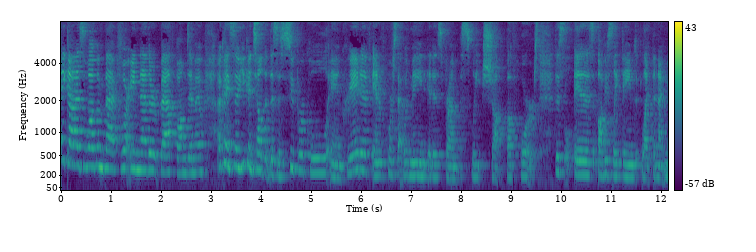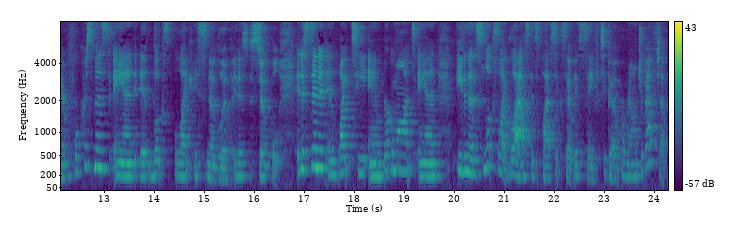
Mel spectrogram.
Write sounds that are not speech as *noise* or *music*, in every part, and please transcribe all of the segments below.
Hey guys, welcome back for another bath bomb demo. Okay, so you can tell that this is super cool and creative, and of course that would mean it is from Sweet Shop of Horrors. This is obviously themed like The Nightmare Before Christmas, and it looks like a snow globe. It is so cool. It is scented in white tea and bergamot, and even though this looks like glass, it's plastic, so it's safe to go around your bathtub.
